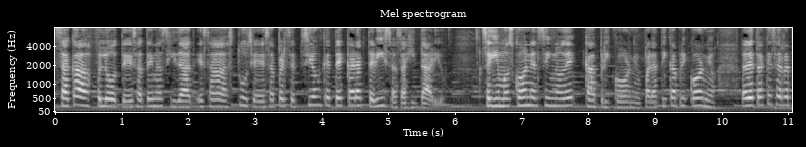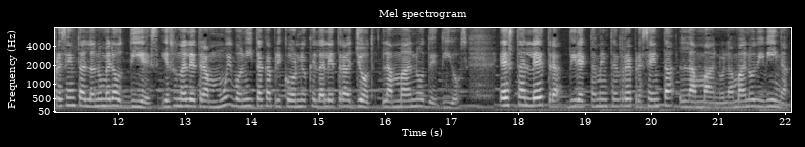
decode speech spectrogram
Saca a flote esa tenacidad, esa astucia, esa percepción que te caracteriza, Sagitario. Seguimos con el signo de Capricornio. Para ti Capricornio, la letra que se representa es la número 10 y es una letra muy bonita Capricornio que es la letra Yod, la mano de Dios. Esta letra directamente representa la mano, la mano divina.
